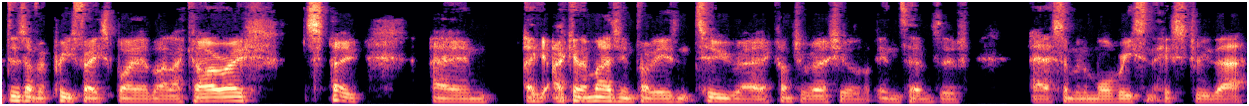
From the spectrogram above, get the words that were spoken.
does have a preface by Urbano Cairo, so um, I, I, can imagine probably isn't too uh, controversial in terms of uh, some of the more recent history there.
